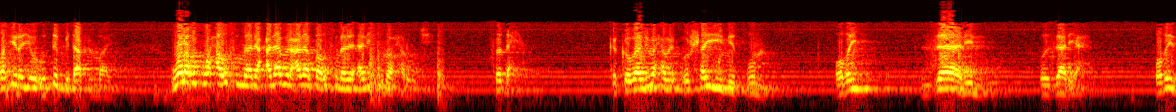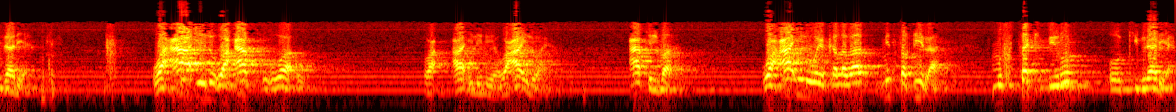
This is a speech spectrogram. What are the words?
tahirayo oo u dembi dhaafi maayo walahum waxaa usugnaaday cadaabun cadaab baa usugnaaday aliimun oo xanuuji saddex. Ka koowaadi waxa wey ushaymitun oday zaanin oo zaani ah. Oday zaani ah. Wa caail wa wa caail inu yahay wa caail waay. Caaqil maaha wa caa'ilu way ka labaad mid faqiir ah. Mustakbirun oo kibraani ah.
